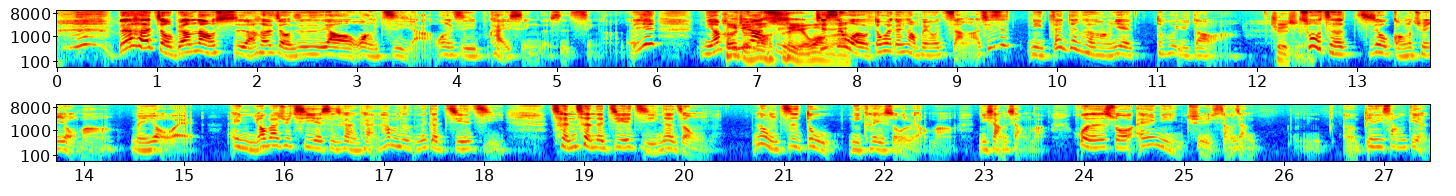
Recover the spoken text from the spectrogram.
不要喝酒，不要闹事啊！喝酒就是要忘记啊，忘记不开心的事情啊。而且你要喝酒闹事也忘。其实我都会跟小朋友讲啊，其实你在任何行业都会遇到啊。确实，挫折只有广告圈有吗？没有哎，哎，你要不要去企业试试看看他们的那个阶级，层层的阶级那种那种制度，你可以受得了吗？你想想嘛，或者是说，哎，你去想想，嗯呃，便利商店，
